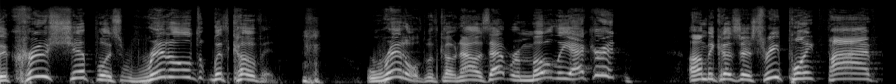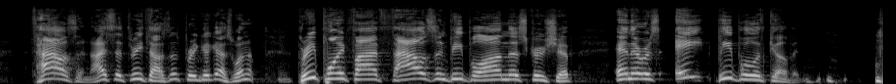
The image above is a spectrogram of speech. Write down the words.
the cruise ship was riddled with COVID. riddled with COVID. Now, is that remotely accurate? Um, because there's 3.5 thousand. I said 3,000. That's a pretty good guess, wasn't it? 3.5 thousand people on this cruise ship, and there was eight people with COVID.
